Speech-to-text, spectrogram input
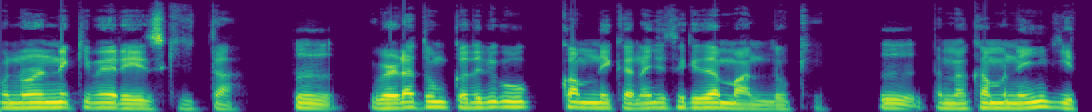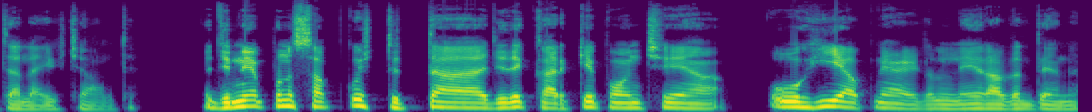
ਉਹਨਾਂ ਨੇ ਕਿਵੇਂ ਰੇਜ਼ ਕੀਤਾ? ਹੂੰ। ਵੇੜਾ ਤੂੰ ਕਦੇ ਵੀ ਉਹ ਕੰਮ ਨਹੀਂ ਕਰਨਾ ਜਿੱਥੇ ਕਿਦਾ ਮਨ ਦੁਖੇ। ਹੂੰ। ਤਾਂ ਮੈਂ ਕੰਮ ਨਹੀਂ ਕੀਤਾ ਲਾਈਫ ਚ ਹਾਲ ਤੇ। ਜਿਹਨੇ ਆਪਾਂ ਨੂੰ ਸਭ ਕੁਝ ਦਿੱਤਾ ਜਿਹਦੇ ਕਰਕੇ ਪਹੁੰਚੇ ਆ ਉਹੀ ਆਪਣੇ ਆਈਡਲ ਨੇ ਰਾਦਰ ਦੇਨ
